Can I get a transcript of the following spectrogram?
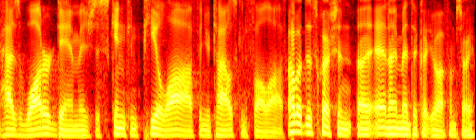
has water damage, the skin can peel off and your tiles can fall off. How about this question? Uh, and I meant to cut you off. I'm sorry.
